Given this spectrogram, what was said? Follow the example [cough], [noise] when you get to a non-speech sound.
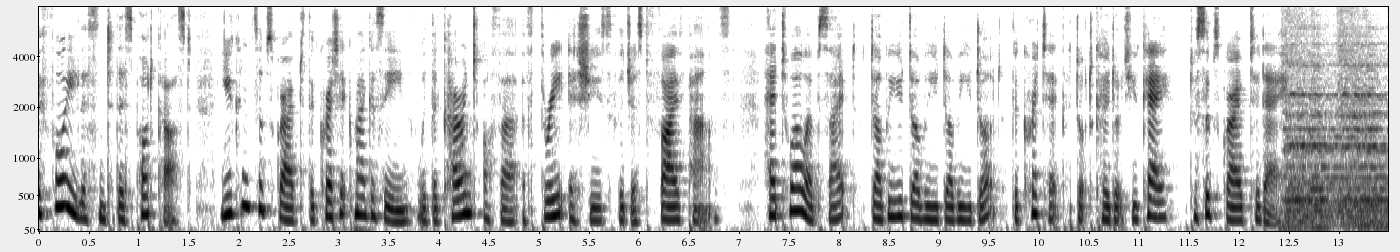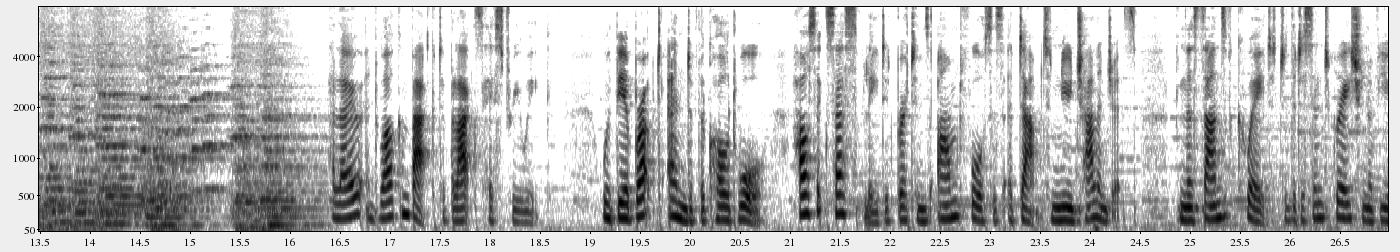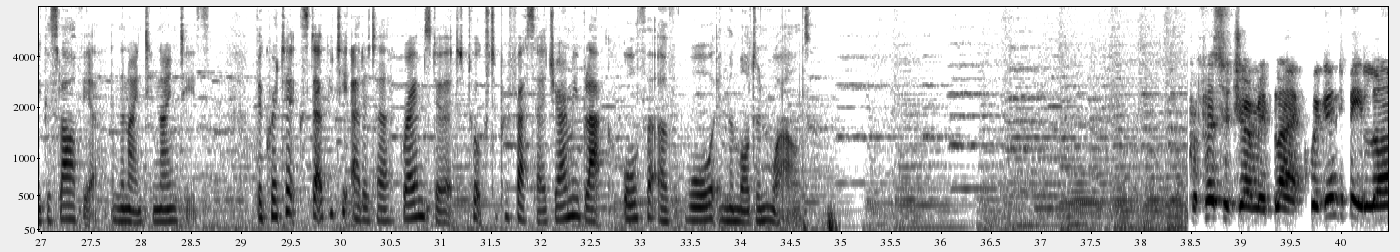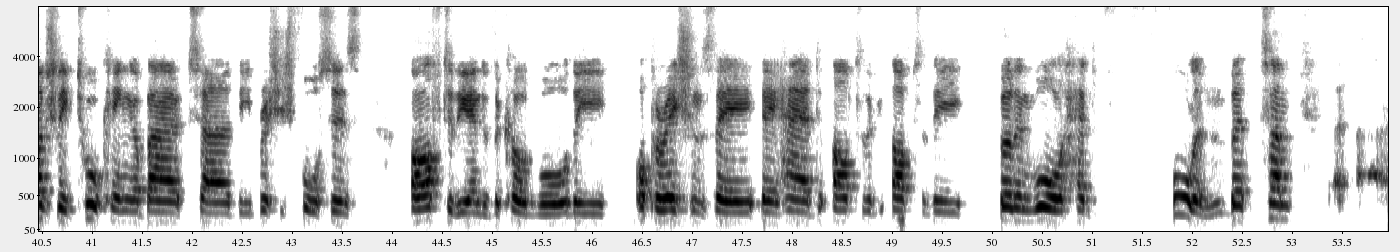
Before you listen to this podcast, you can subscribe to The Critic magazine with the current offer of three issues for just £5. Head to our website www.thecritic.co.uk to subscribe today. Hello, and welcome back to Black's History Week. With the abrupt end of the Cold War, how successfully did Britain's armed forces adapt to new challenges, from the sands of Kuwait to the disintegration of Yugoslavia in the 1990s? The Critic's deputy editor, Graham Stewart, talks to Professor Jeremy Black, author of War in the Modern World. Professor Jeremy Black, we're going to be largely talking about uh, the British forces after the end of the Cold War, the operations they they had after the after the Berlin Wall had fallen. But um,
